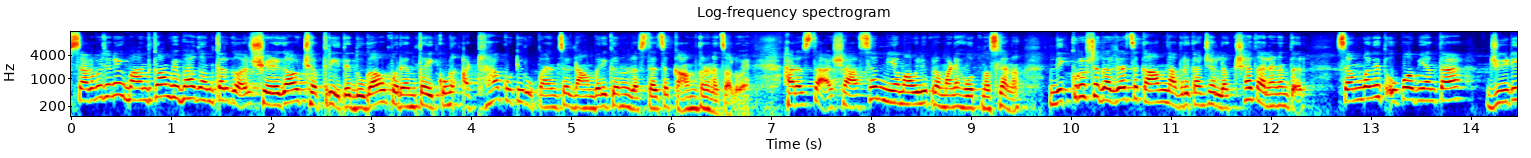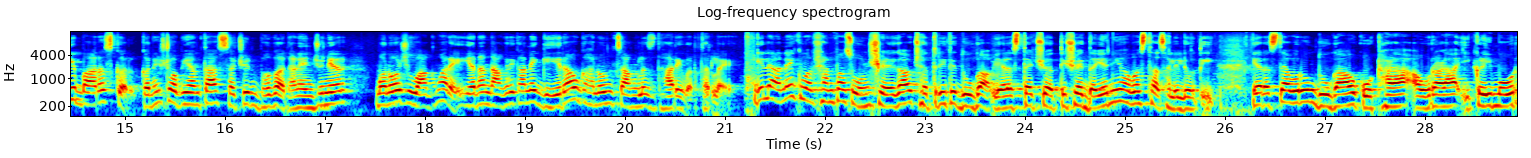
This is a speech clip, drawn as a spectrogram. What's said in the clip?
सार्वजनिक बांधकाम विभाग अंतर्गत शेळगाव छत्री ते दुगाव पर्यंत एकूण अठरा कोटी रुपयांचं डांबरीकरण रस्त्याचं काम करणं चालू आहे. हा रस्ता शासन नियमावलीप्रमाणे होत नसल्यानं निकृष्ट दर्जाचं काम नागरिकांच्या लक्षात आल्यानंतर संबंधित उपअभियंता जी डी बारसकर कनिष्ठ अभियंता सचिन भगत आणि इंजिनियर मनोज वाघमारे यांना नागरिकांनी घेराव घालून चांगलंच धारेवर धरलंय. गेल्या अनेक वर्षांपासून शेळगाव छत्री ते दुगाव या रस्त्याची अतिशय दयनीय अवस्था झालेली होती. या रस्त्यावरून दुगाव कोठाळा औराळा इकळीमोर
